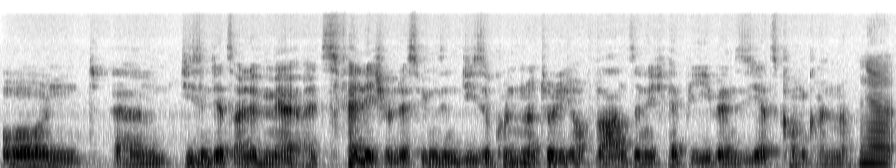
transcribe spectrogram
Und ähm, die sind jetzt alle mehr als fällig. Und deswegen sind diese Kunden natürlich auch wahnsinnig happy, wenn sie jetzt kommen können. Ne? Ja.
